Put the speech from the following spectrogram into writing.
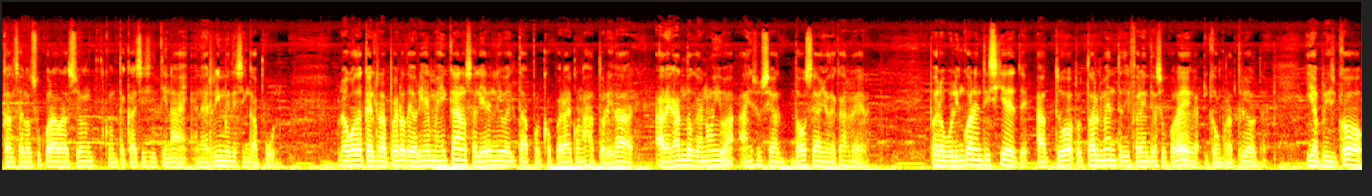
canceló su colaboración con Tecachi 69 en el remix de Singapur, luego de que el rapero de origen mexicano saliera en libertad por cooperar con las autoridades, alegando que no iba a ensuciar 12 años de carrera pero Bulín 47 actuó totalmente diferente a su colega y compatriota y aplicó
